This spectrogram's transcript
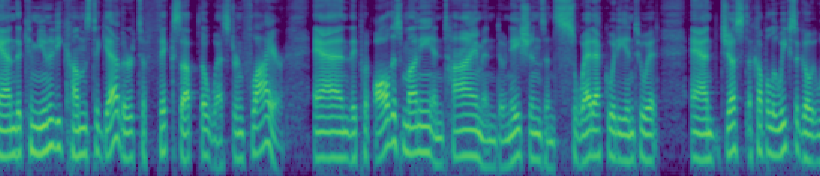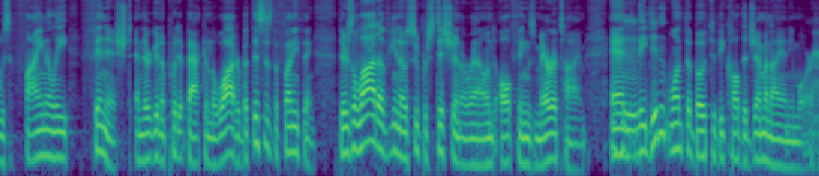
and the community comes together to fix up the Western Flyer. And they put all this money and time and donations and sweat equity into it. And just a couple of weeks ago, it was finally finished, and they're going to put it back in the water. But this is the funny thing: there's a lot of you know superstition around all things maritime, and mm-hmm. they didn't want the boat to be called the Gemini anymore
